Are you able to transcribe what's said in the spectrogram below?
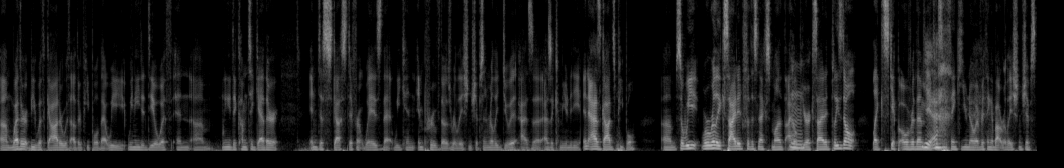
um, whether it be with God or with other people that we we need to deal with, and um, we need to come together and discuss different ways that we can improve those relationships and really do it as a as a community and as God's people. Um, so we we're really excited for this next month. I hope you're excited. Please don't like skip over them Yeah. because you think you know everything about relationships.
